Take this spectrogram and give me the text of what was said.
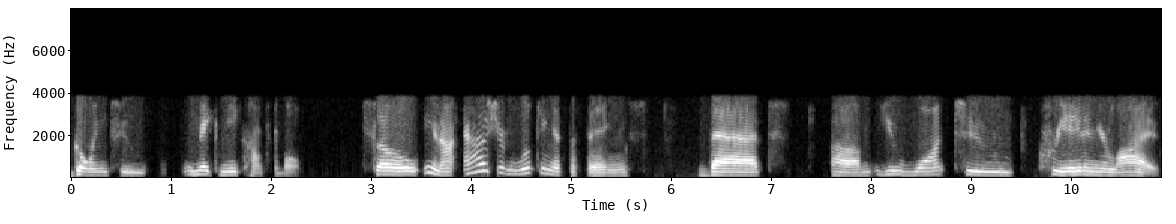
going to make me comfortable so you know as you're looking at the things that um, you want to create in your lives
